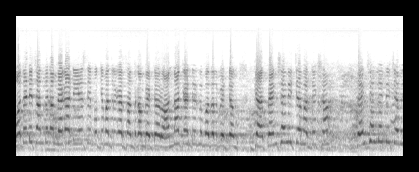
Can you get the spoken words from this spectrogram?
మొదటి సంతకం మెగా టీఎస్సీ ముఖ్యమంత్రి గారు సంతకం పెట్టారు. అన్నా క్యాంటీన్లు మొదలు పెట్టాం. పెన్షన్ ఇచ్చాం అధ్యక్ష. పెన్షన్లు ఇచ్చాము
